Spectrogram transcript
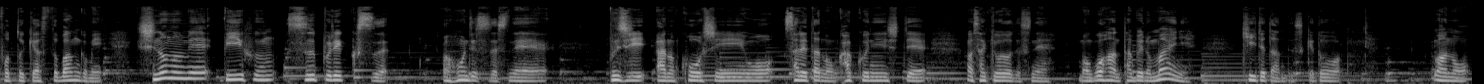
ポッドキャスト番組「東雲ビーフンスープレックス」本日ですね無事あの更新をされたのを確認して先ほどですね、まあ、ご飯食べる前に聞いてたんですけど、あ、の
